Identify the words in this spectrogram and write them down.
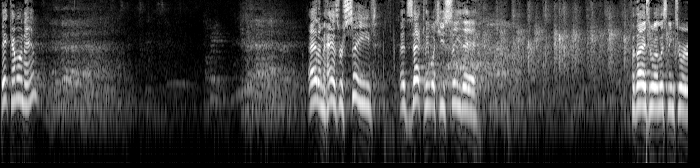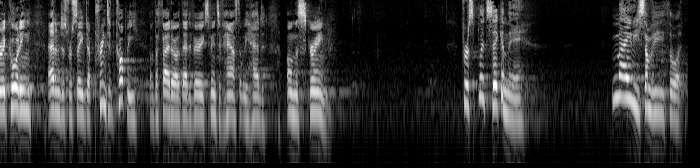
Yeah, come on down. Adam has received exactly what you see there. For those who are listening to a recording, Adam just received a printed copy of the photo of that very expensive house that we had on the screen. For a split second there, maybe some of you thought,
